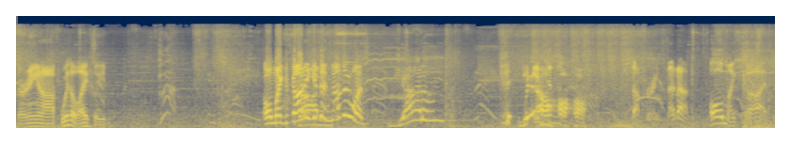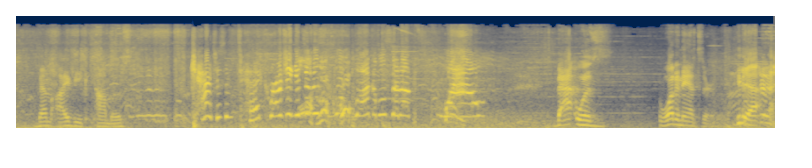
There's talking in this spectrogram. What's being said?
Turning it off with a life lead. Oh my god, he gets God. another one! Got him. Oh, suffering setup. Oh my god. them Ivy combos. Catches him tech crouching into the blockable setup! Wow! That was what an answer. Yeah.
